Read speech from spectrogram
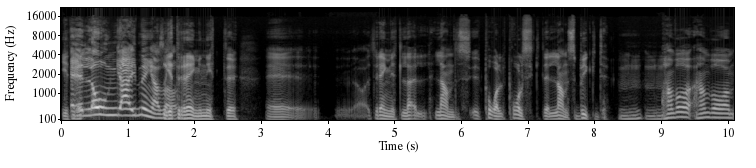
I ett, En lång guidning alltså! i ett regnigt, eh, ett regnigt la, lands, pol, polskt landsbygd. Mhm. Och han var, han var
